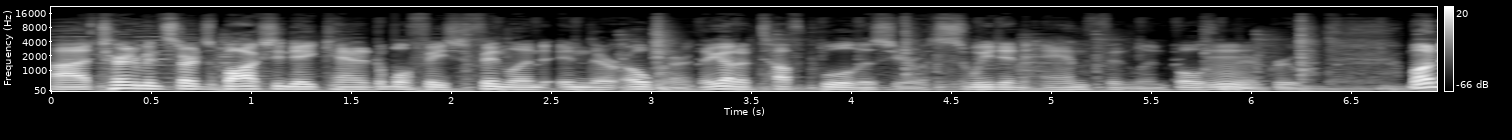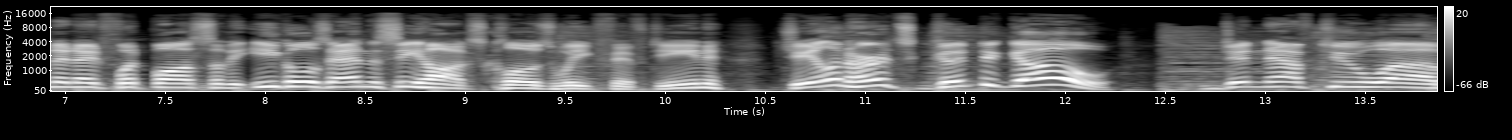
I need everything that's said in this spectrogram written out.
Uh, tournament starts Boxing Day. Canada will face Finland in their opener. They got a tough pool this year with Sweden and Finland both in their group. Monday Night Football. So the Eagles and the Seahawks close Week 15. Jalen Hurts good to go. Didn't have to uh,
